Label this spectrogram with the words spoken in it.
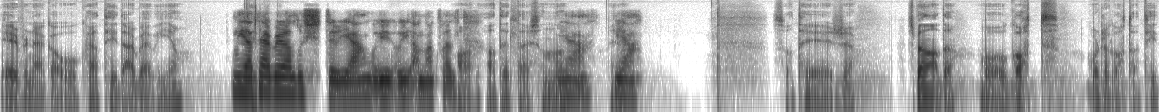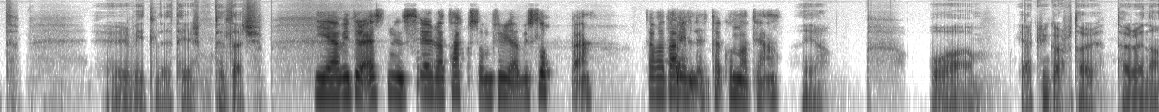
er for nega, og hva tid arbeider vi, ja. Ja, det er bare lyster, ja, og i andre kveld. Ja, det er sånn. Ja, ja. ja. Så det er spennende og godt, ordentlig godt av tid er vi til, til, til det. Ja, vi tror Esten ser det takk som for at vi sloppe. Det var deilig å kunne til. Ja, og jeg kring garp tar, tar øyne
